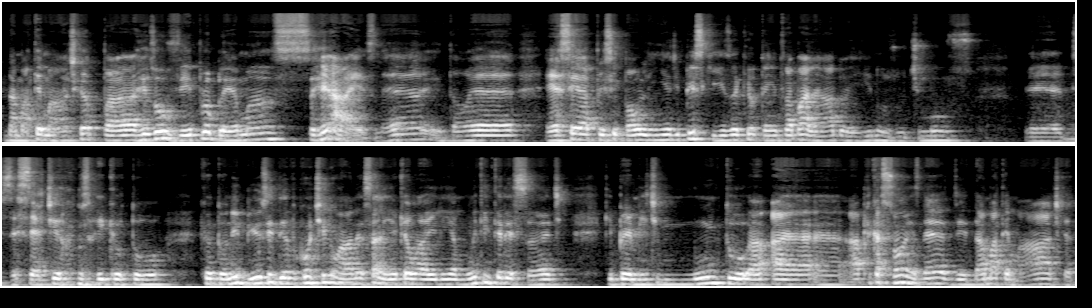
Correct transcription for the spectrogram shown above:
da matemática para resolver problemas reais. Né? Então, é, essa é a principal linha de pesquisa que eu tenho trabalhado aí nos últimos é, 17 anos aí que eu tô que eu estou no IBIOS e devo continuar nessa linha, que é uma linha muito interessante, que permite muito a, a, a aplicações né, de, da matemática,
